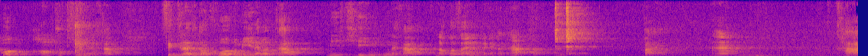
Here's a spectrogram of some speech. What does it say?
พวกหอมกระเทียมนะครับ สิ่งที่เราจะต้องคั่วก็มีอะไรบ้างครับ มีขิงนะครับ เราก็ใส่ลงไปในกระทะครับ ไปนะฮะข่า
